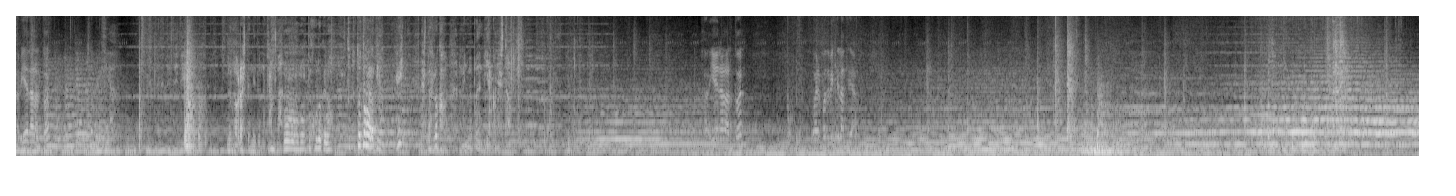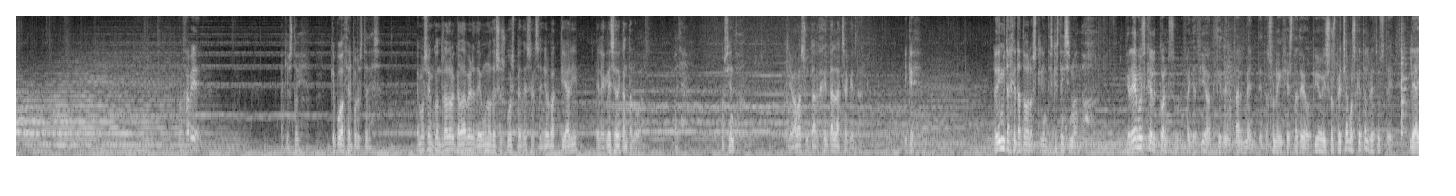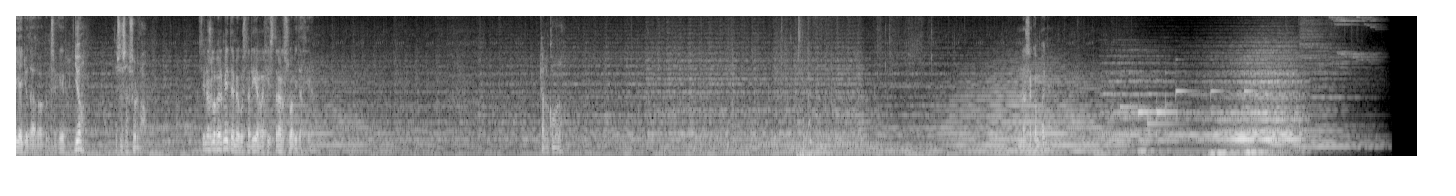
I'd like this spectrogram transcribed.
Javier Alarcón. La policía. No me habrás tendido una trampa. No, no, no, te juro que no. Tú, tú, tú toma el opio. ¿Eh? ¿Estás loco? A mí no me pueden pillar con esto. Javier Alarcón. Cuerpo de vigilancia. Javier. Aquí estoy. ¿Qué puedo hacer por ustedes? Hemos encontrado el cadáver de uno de sus huéspedes, el señor Bactiari, en la iglesia de Cantaloa. Vaya. Lo siento. Llevaba su tarjeta en la chaqueta. ¿Y qué? Le di mi tarjeta a todos los clientes. ¿Qué está insinuando? Creemos que el cónsul falleció accidentalmente tras una ingesta de opio y sospechamos que tal vez usted le haya ayudado a conseguirlo. ¿Yo? Eso es absurdo. Si nos lo permite, me gustaría registrar su habitación. Claro, cómo no. ¿Nos acompaña?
